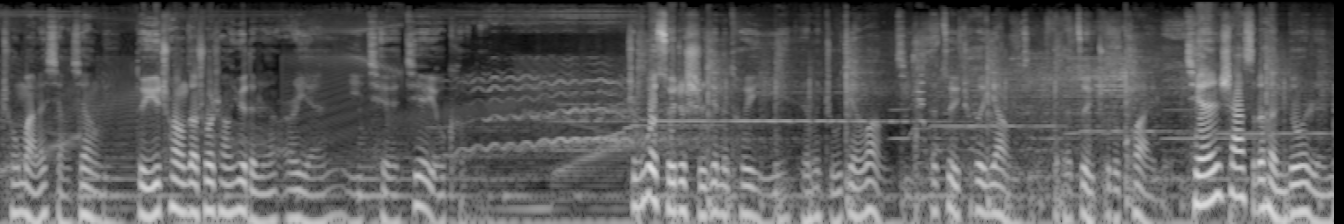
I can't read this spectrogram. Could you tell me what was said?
充满了想象力，对于创造说唱乐的人而言，一切皆有可能。只不过随着时间的推移，人们逐渐忘记他最初的样子和他最初的快乐。钱杀死了很多人，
